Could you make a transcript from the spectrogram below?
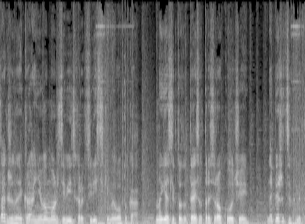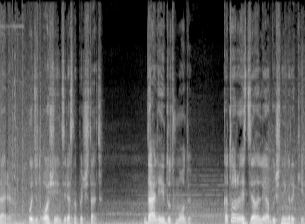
Также на экране вы можете видеть характеристики моего ПК. Но если кто-то тестил трассировку лучей, напишите в комментариях, будет очень интересно почитать. Далее идут моды, которые сделали обычные игроки,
